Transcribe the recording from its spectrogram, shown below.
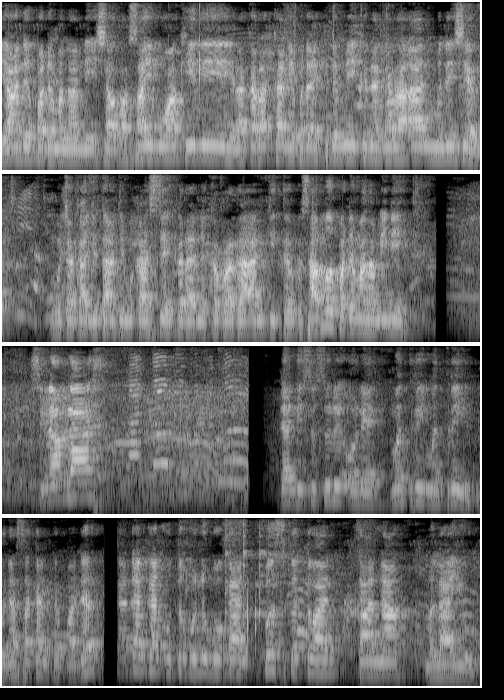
yang ada pada malam ni insyaAllah Saya mewakili rakan-rakan daripada Akademi Kenegaraan Malaysia Mengucapkan jutaan terima kasih kerana keberadaan kita bersama pada malam ini 19 dan disusuli oleh menteri-menteri berdasarkan kepada cadangkan untuk menumbuhkan Persekutuan Tanah Melayu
